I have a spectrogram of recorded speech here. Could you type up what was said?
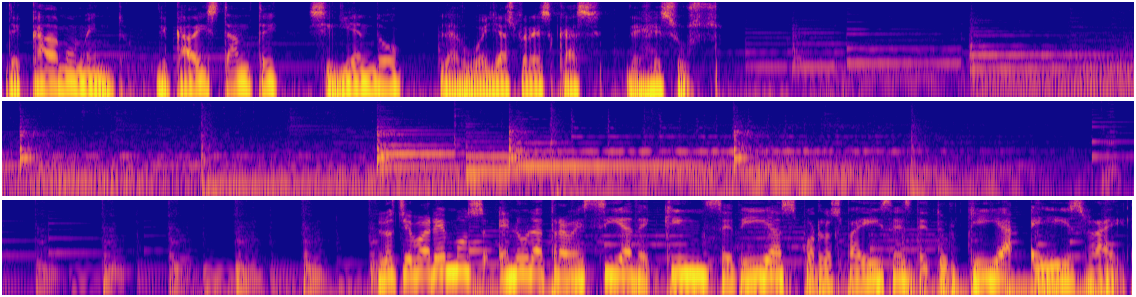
de cada momento, de cada instante, siguiendo las huellas frescas de Jesús. Los llevaremos en una travesía de 15 días por los países de Turquía e Israel.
